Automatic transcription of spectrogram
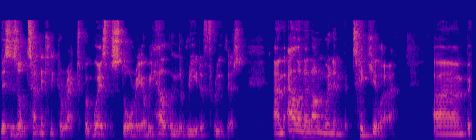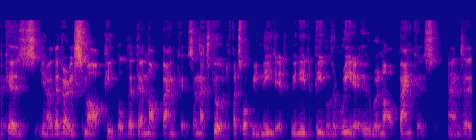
this is all technically correct, but where's the story? Are we helping the reader through this? And Allen and Unwin in particular um, because you know they're very smart people, but they're not bankers, and that's good. That's what we needed. We needed people to read it who were not bankers. And uh,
